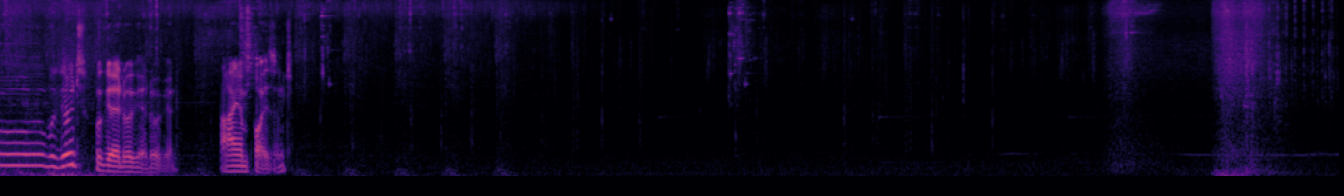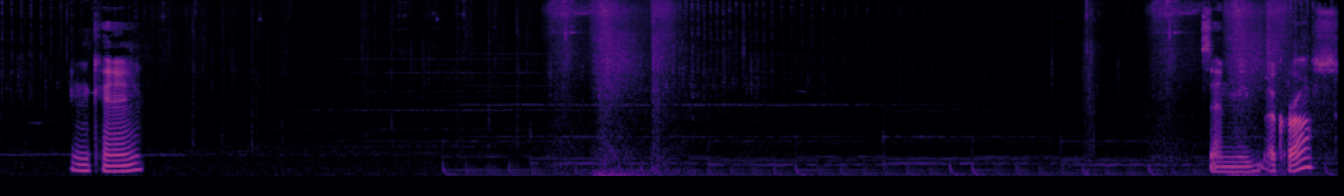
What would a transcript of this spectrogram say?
Ooh, we're good. We're good. We're good. We're good. I am poisoned. Okay. Send me across.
